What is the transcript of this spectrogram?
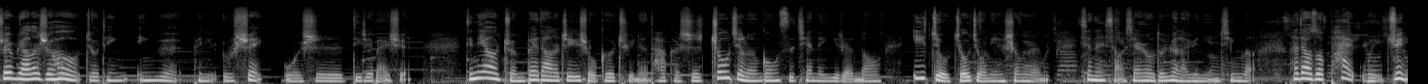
睡不着的时候就听音乐陪你入睡，我是 DJ 白雪。今天要准备到的这一首歌曲呢，它可是周杰伦公司签的艺人哦，一九九九年生人，现在小鲜肉都越来越年轻了。他叫做派伟俊，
